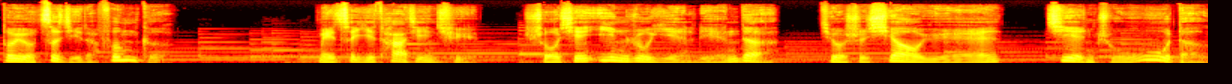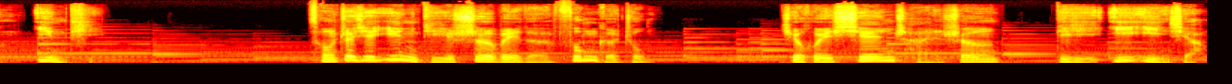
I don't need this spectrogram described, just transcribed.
都有自己的风格。每次一踏进去，首先映入眼帘的就是校园、建筑物等硬体。从这些硬体设备的风格中，就会先产生第一印象。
